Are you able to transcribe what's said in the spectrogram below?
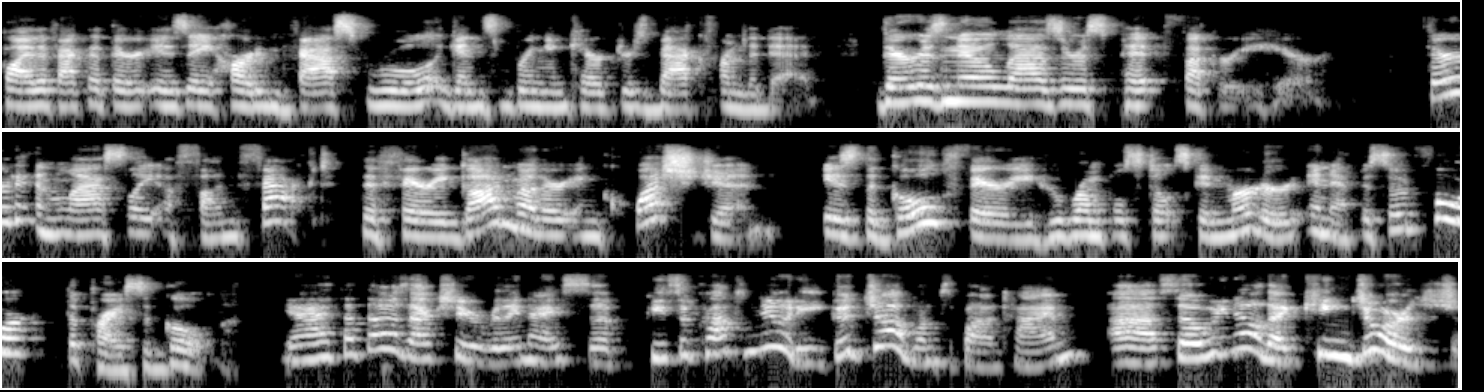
by the fact that there is a hard and fast rule against bringing characters back from the dead. There is no Lazarus pit fuckery here. Third, and lastly, a fun fact the fairy godmother in question is the gold fairy who Rumpelstiltskin murdered in episode four, The Price of Gold. Yeah, I thought that was actually a really nice uh, piece of continuity. Good job, Once Upon a Time. Uh, so we know that King George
